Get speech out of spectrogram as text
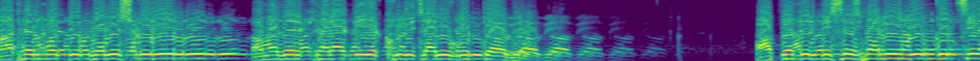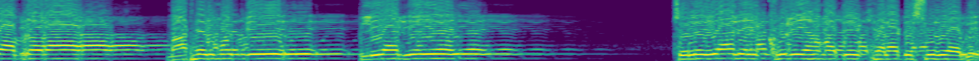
মাঠের মধ্যে প্রবেশ করুন, আমাদের খেলাটি এক্ষুনি চালু করতে হবে। আপনাদের বিশেষভাবে অনুরোধ করছি, আপনারা মাঠের মধ্যে প্লেয়ার নিয়ে চলে যান, এক্ষুনি আমাদের খেলাটি শুরু হবে।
